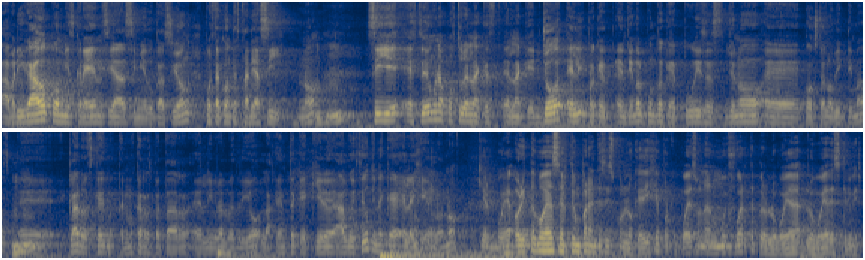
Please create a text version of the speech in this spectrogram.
abrigado con mis creencias y mi educación, pues te contestaría sí, ¿no? Si estoy en una postura en la que, en la que yo, porque entiendo el punto de que tú dices, yo no eh, constelo víctimas, eh, claro, es que tenemos que respetar el libre albedrío, la gente que quiere algo distinto tiene que elegirlo, ¿no? Quiero- voy a- ahorita voy a hacerte un paréntesis con lo que dije porque puede sonar muy fuerte, pero lo voy a, lo voy a describir.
